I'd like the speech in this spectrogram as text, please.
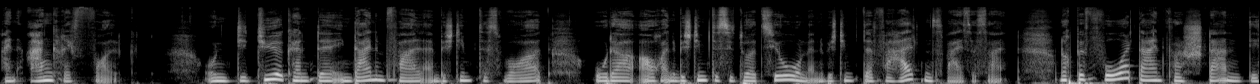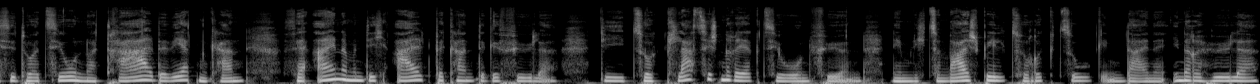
ein Angriff folgt. Und die Tür könnte in deinem Fall ein bestimmtes Wort oder auch eine bestimmte Situation, eine bestimmte Verhaltensweise sein. Noch bevor dein Verstand die Situation neutral bewerten kann, vereinnahmen dich altbekannte Gefühle, die zur klassischen Reaktion führen, nämlich zum Beispiel zur Rückzug in deine innere Höhle,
